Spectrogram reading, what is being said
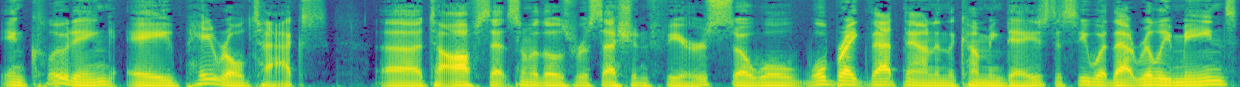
including a payroll tax uh, to offset some of those recession fears. So we'll we'll break that down in the coming days to see what that really means.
